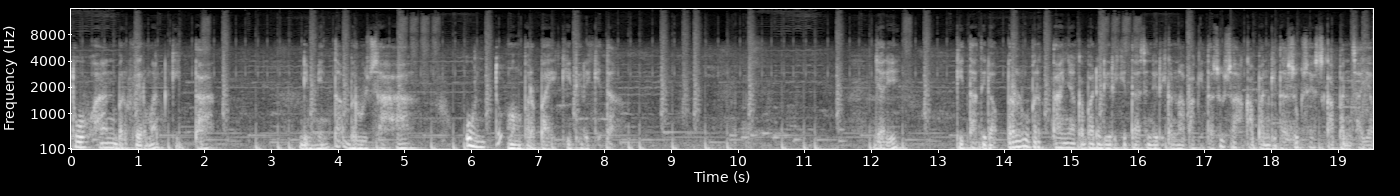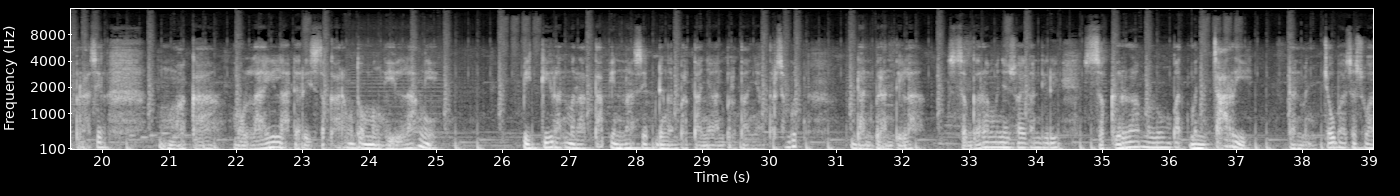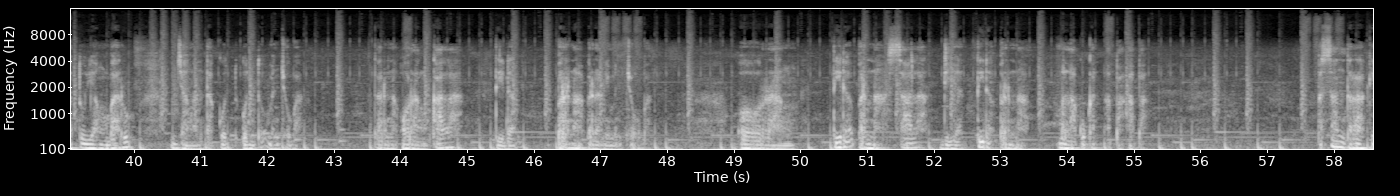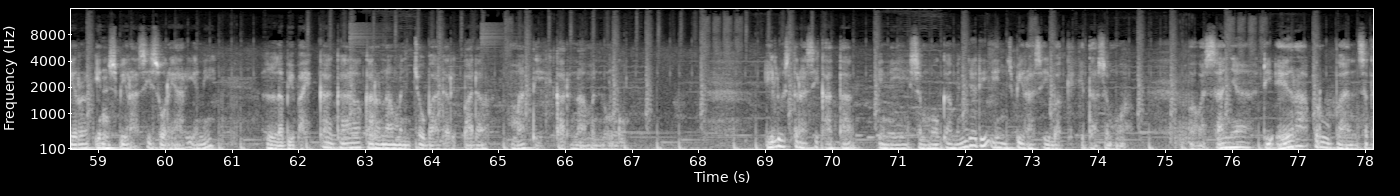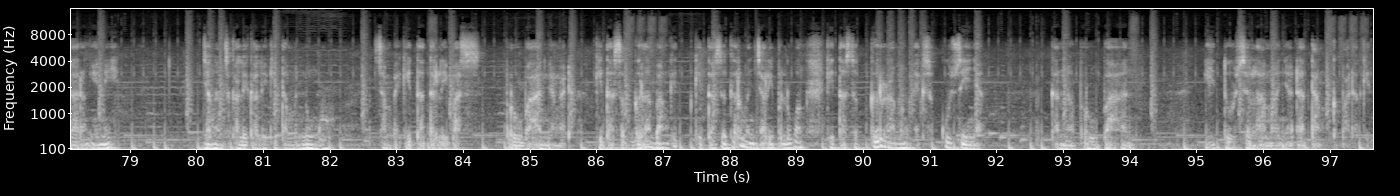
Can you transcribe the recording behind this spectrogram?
Tuhan berfirman kita diminta berusaha untuk memperbaiki diri kita. Jadi, kita tidak perlu bertanya kepada diri kita sendiri kenapa kita susah, kapan kita sukses, kapan saya berhasil. Maka mulailah dari sekarang untuk menghilangi pikiran meratapi nasib dengan pertanyaan-pertanyaan tersebut dan berhentilah segera menyesuaikan diri, segera melompat mencari dan mencoba sesuatu yang baru, jangan takut untuk mencoba. Karena orang kalah tidak pernah berani mencoba. Orang tidak pernah salah, dia tidak pernah melakukan apa-apa. Pesan terakhir inspirasi sore hari ini lebih baik gagal karena mencoba daripada mati karena menunggu. Ilustrasi kata ini semoga menjadi inspirasi bagi kita semua. Bahwasanya di era perubahan sekarang ini, jangan sekali-kali kita menunggu sampai kita terlibas perubahan yang ada. Kita segera bangkit, kita segera mencari peluang, kita segera mengeksekusinya. Karena perubahan itu selamanya datang kepada kita.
